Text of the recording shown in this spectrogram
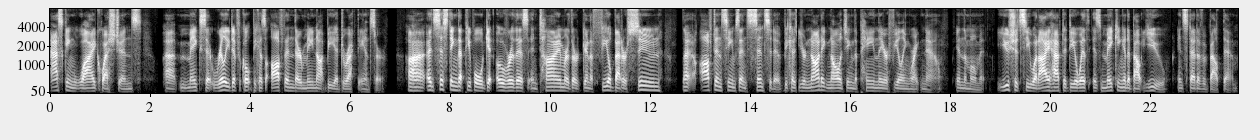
asking why questions uh, makes it really difficult because often there may not be a direct answer. Uh, insisting that people will get over this in time or they're going to feel better soon that often seems insensitive because you're not acknowledging the pain they are feeling right now in the moment. You should see what I have to deal with is making it about you instead of about them.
